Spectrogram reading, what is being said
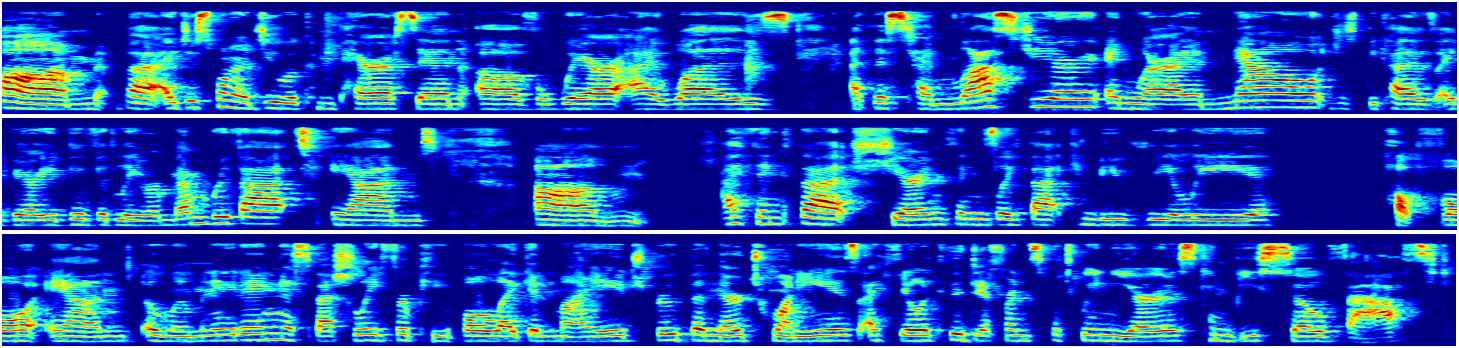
um, but I just want to do a comparison of where I was at this time last year and where I am now, just because I very vividly remember that. And um, I think that sharing things like that can be really helpful and illuminating, especially for people like in my age group in their 20s. I feel like the difference between years can be so vast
